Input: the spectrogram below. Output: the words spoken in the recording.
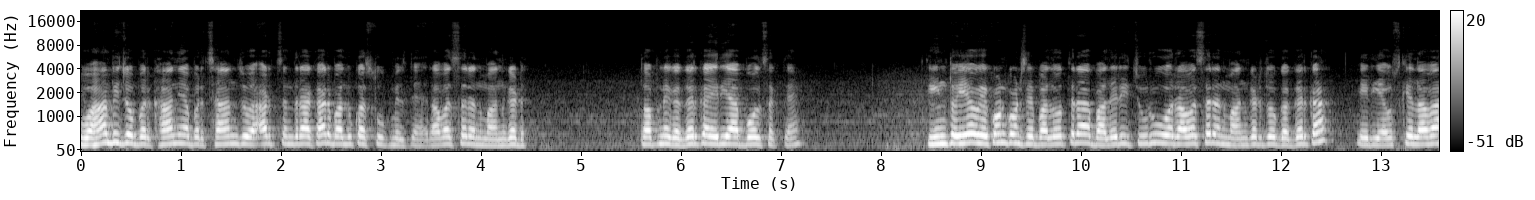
वहाँ भी जो बरखान या बरछान जो अर्धचंद्राकार बालू का स्तूप मिलते हैं रावतसर हनुमानगढ़। तो अपने गगर का एरिया आप बोल सकते हैं। तीन तो ये हो गए कौन कौन से? बालोतरा, बालेरी, चूरू और रावतसर हनुमानगढ़ जो गगर का एरिया उसके अलावा।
